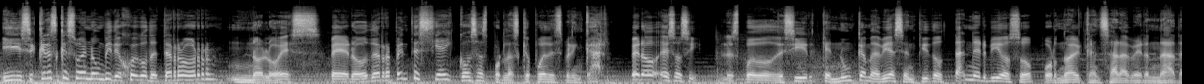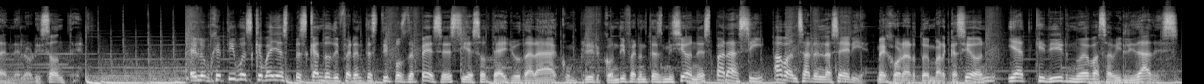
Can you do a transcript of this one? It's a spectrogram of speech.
Y si crees que suena un videojuego de terror, no lo es. Pero de repente sí hay cosas por las que puedes brincar. Pero eso sí, les puedo decir que nunca me había sentido tan nervioso por no alcanzar a ver nada en el horizonte. El objetivo es que vayas pescando diferentes tipos de peces y eso te ayudará a cumplir con diferentes misiones para así avanzar en la serie, mejorar tu embarcación y adquirir nuevas habilidades.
